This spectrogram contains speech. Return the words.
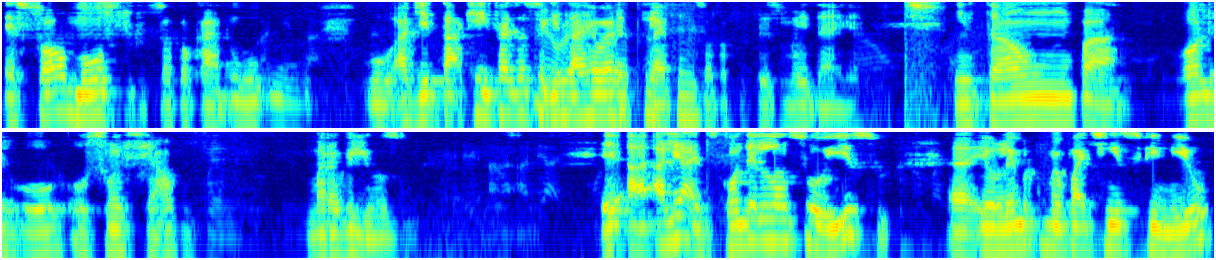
é só monstros a tocar. O, o, o a guitarra, quem faz essa guitarra é o Eric Clapton, só para ter uma ideia. Então, pá, olha, ou, ouçam esse álbum, é maravilhoso. E, aliás, quando ele lançou isso, eu lembro que meu pai tinha esse vinil.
